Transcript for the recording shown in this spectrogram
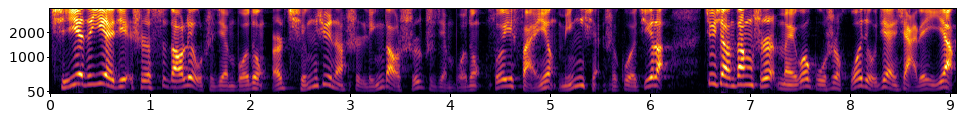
企业的业绩是四到六之间波动，而情绪呢是零到十之间波动，所以反应明显是过激了。就像当时美国股市活久见下跌一样，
